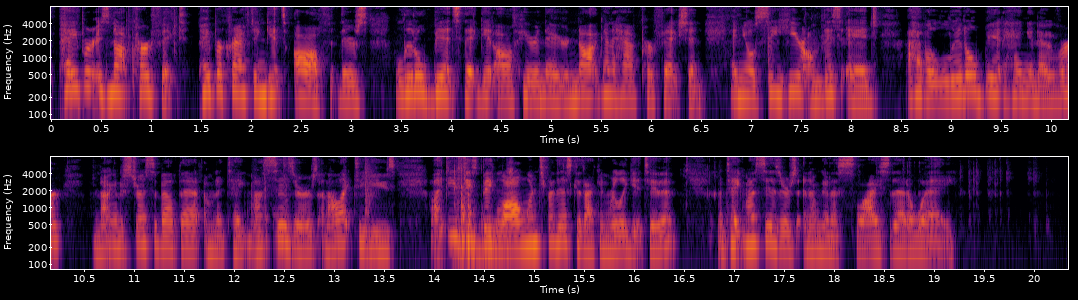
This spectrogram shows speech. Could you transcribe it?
paper is not perfect. Paper crafting gets off. There's little bits that get off here and there. You're not going to have perfection. And you'll see here on this edge, I have a little bit hanging over. I'm not going to stress about that. I'm going to take my scissors, and I like to use I like to use these big long ones for this because I can really get to it. I'm going to take my scissors, and I'm going to slice that away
